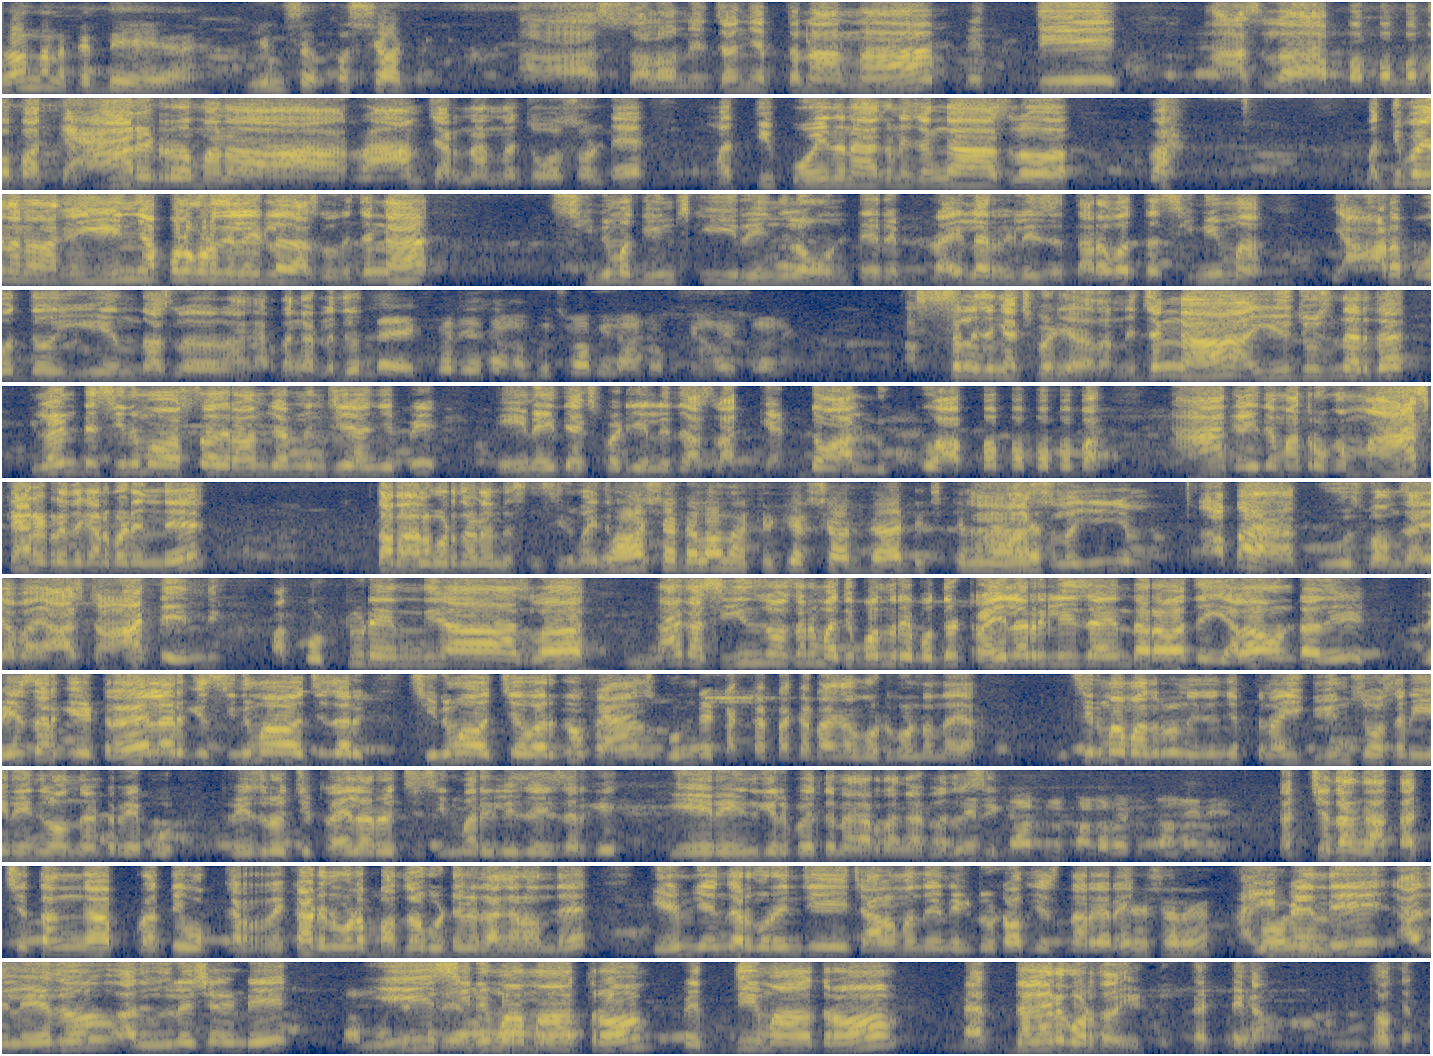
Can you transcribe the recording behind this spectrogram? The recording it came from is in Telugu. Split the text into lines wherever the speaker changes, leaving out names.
ఎలా ఉందన్న పెద్ద లిమ్స్ ఫస్ట్ షాట్
అసలు నిజం చెప్తున్నా అన్న పెద్ది అసలు అబ్బబ్బబ్బబ్బ క్యారెక్టర్ మన రామ్ చరణ్ అన్న చూస్తుంటే మత్తిపోయింది నాకు నిజంగా అసలు. అబ్బా, మత్తిపోయిందన్న నాకు ఏం చెప్పాలో కూడా తెలియట్లేదు అసలు. నిజంగా సినిమా గ్లిమ్స్కి ఈ రేంజ్లో ఉంటే రేపు ట్రైలర్ రిలీజ్ తర్వాత సినిమా ఆడపోద్దో ఏందో అసలు నాకు అర్థం కావట్లేదు.
అంటే ఎక్స్పెక్ట్ చేసాను బుచ్చిబాబు ఇలాంటి ఒక సినిమా ఇస్తారని
అస్సలు నిజంగా ఎక్స్పెక్ట్ చేయలేదు నిజంగా ఇది చూసిన తర్వాత ఇలాంటి సినిమా వస్తుంది రామ్ చరణ్ నుంచి అని చెప్పి నేనైతే ఎక్స్పెక్ట్ చేయలేదు. అసలు ఆ గెడ్డం ఆ లుక్ అబ్బబ్బబ్బబ్బ నాకైతే మాత్రం ఒక మాస్ క్యారెక్టర్ అయితే కనబడింది. ఎంత బాలకొడతాడు అనిపిస్తుంది సినిమా అయితే.
లాస్ట్ షాట్ ఎలా ఉందన్న క్రికెట్ షాట్ బ్యాట్ ఇచ్చి కింద నేల
అసలు ఏం అబ్బా గూస్ బంప్స్. ఆ స్టార్ట్ ఏంది? ఆ కొట్టుడు ఏంది? అసలు నాకు ఆ సీన్ చూస్తే మధ్యపోతుంది రేపు ట్రైలర్ రిలీజ్ అయిన తర్వాత ఎలా ఉంటది? ట్రేసర్కి ట్రైలర్కి సినిమా వచ్చేసరికి సినిమా వచ్చే వరకు ఫ్యాన్స్ గుండె టక్క టక్క టక్క కొట్టుకుంటుంది అయ్యా. సినిమా మాత్రం నిజం చెప్తున్నా ఈ గ్లిమ్స్ వస్తే ఈ రేంజ్లో ఉందంటే రేపు ట్రేజర్ వచ్చి ట్రైలర్ వచ్చి సినిమా రిలీజ్ అయ్యేసరికి ఏ రేంజ్కి వెళ్ళిపోతుందో నాకు అర్థం కావట్లేదు. ఖచ్చితంగా ఖచ్చితంగా ప్రతి ఒక్క రికార్డును కూడా బద్దలు కొట్టే విధంగానే ఉంది. గేమ్ చేంజర్ గురించి చాలా మంది నెగిటివ్ టాక్ చేస్తున్నారు కానీ
చేశారు
అయిపోయింది అది లేదు అది వదిలేసేయండి. ఈ సినిమా మాత్రం పెద్ద మాత్రం పెద్దగానే కొడుతుంది హిట్ గట్టిగా. ఓకే.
